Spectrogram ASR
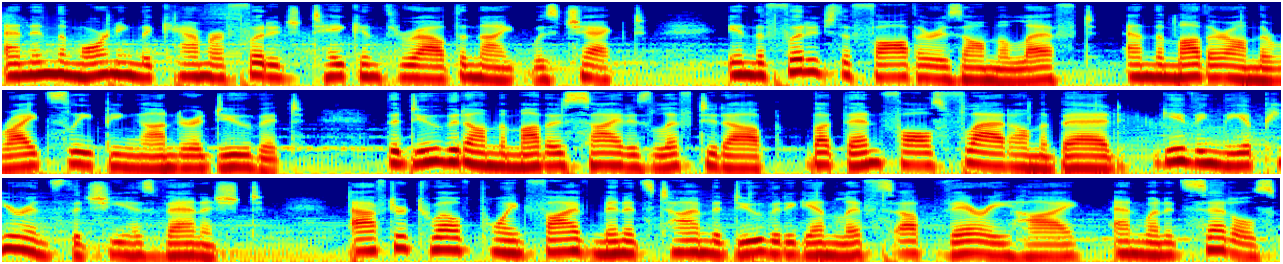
and in the morning the camera footage taken throughout the night was checked. In the footage the father is on the left, and the mother on the right sleeping under a duvet. The duvet on the mother's side is lifted up, but then falls flat on the bed, giving the appearance that she has vanished. After 12.5 minutes time the duvet again lifts up very high, and when it settles,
